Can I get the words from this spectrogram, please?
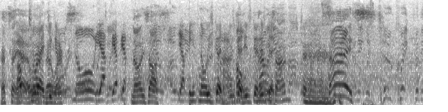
That's not, oh, Up yeah, to that red. You works. got no. Yep, yep, yep. No, he's off. Yep. He, no, he's good. He's good. He's good. Now He's he's good. on. It Nice! was too quick for the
